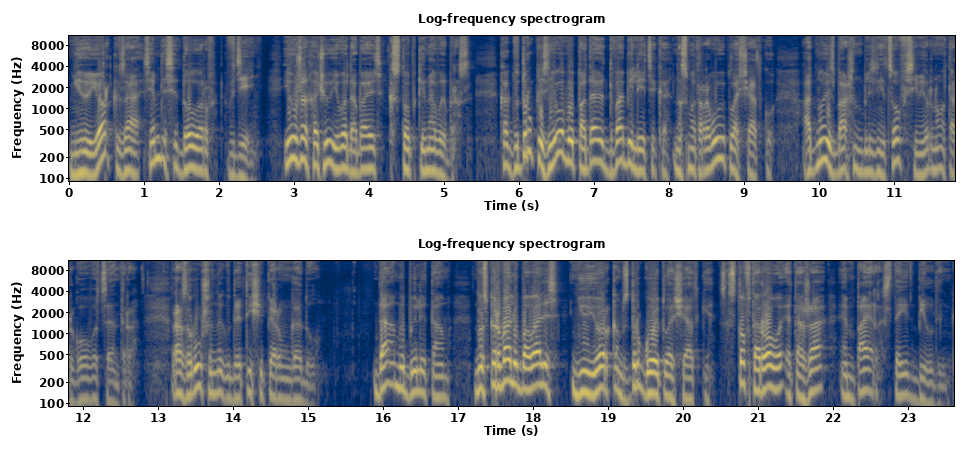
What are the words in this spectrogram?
«Нью-Йорк за 70 долларов в день» и уже хочу его добавить к стопке на выброс. Как вдруг из него выпадают два билетика на смотровую площадку одной из башен-близнецов Всемирного торгового центра, разрушенных в 2001 году. Да, мы были там, но сперва любовались Нью-Йорком с другой площадки, с 102 этажа Empire State Building.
